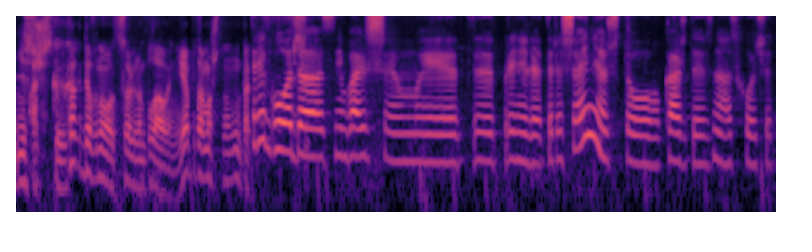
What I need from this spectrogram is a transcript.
не, А существует. как давно вот в сольном плавании? Я потому что, ну так... Три года с небольшим мы э, приняли это решение, что каждый из нас хочет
